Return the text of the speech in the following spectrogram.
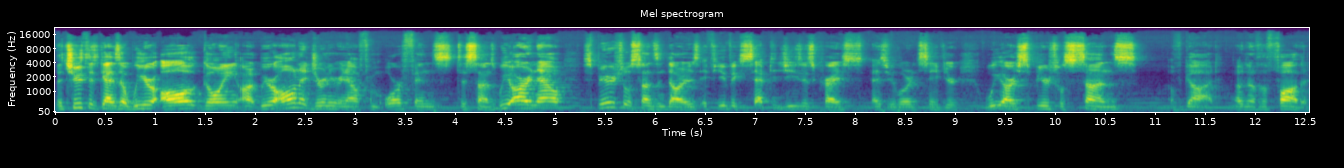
The truth is, guys, that we are all going on, we are all on a journey right now from orphans to sons. We are now spiritual sons and daughters. If you've accepted Jesus Christ as your Lord and Savior, we are spiritual sons of God, of the Father.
